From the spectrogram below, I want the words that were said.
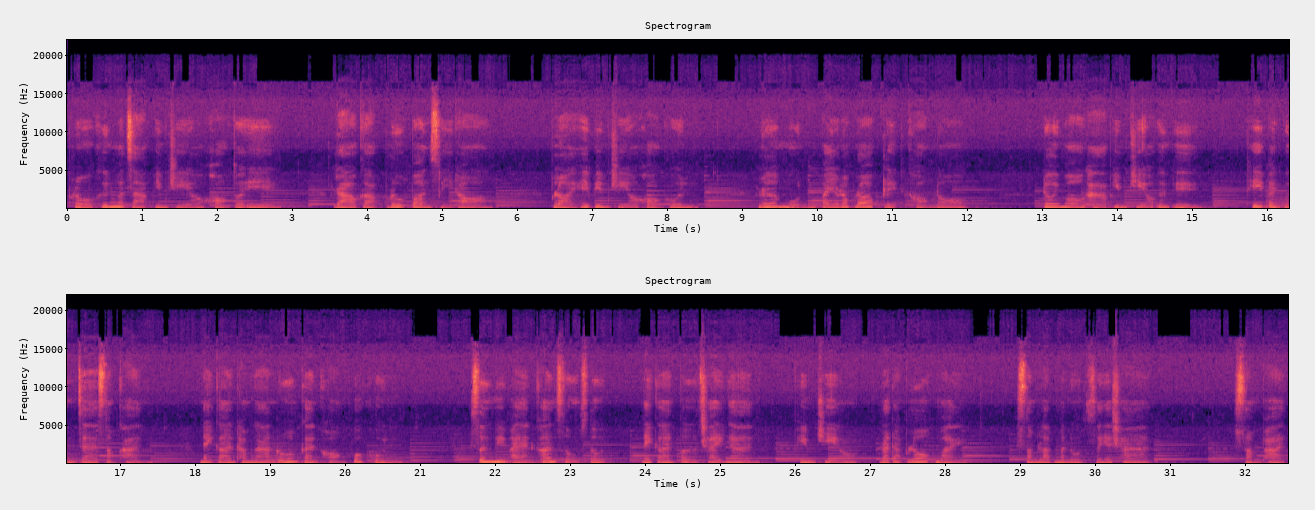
โผล่ขึ้นมาจากพิมพ์เขียวของตัวเอง ราวกับรูปบอลสีทอง ปล่อยให้พิมพ์เขียวของคุณ เริ่มหมุนไปรอบๆกลิดของโลก โดยมองหาพิมพ์เขียวอื่นๆ ที่เป็นกุญแจสำคัญ ในการทำงานร่วมกันของพวกคุณ ซึ่งมีแผนขั้นสูงสุดในการเปิดใช้งาน พิมพ์เขียวระดับโลกใหม่สำหรับมนุษยชาติ สัมผัส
